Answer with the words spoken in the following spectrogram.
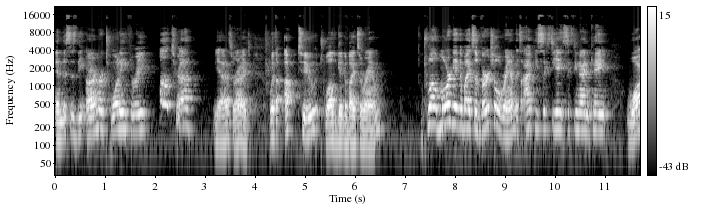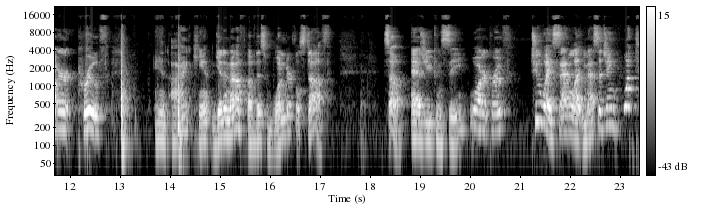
and this is the Armor 23 Ultra. Yeah, that's right. With up to 12 gigabytes of RAM, 12 more gigabytes of virtual RAM. It's IP68 69K waterproof. And I can't get enough of this wonderful stuff. So, as you can see, waterproof, two-way satellite messaging, what?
